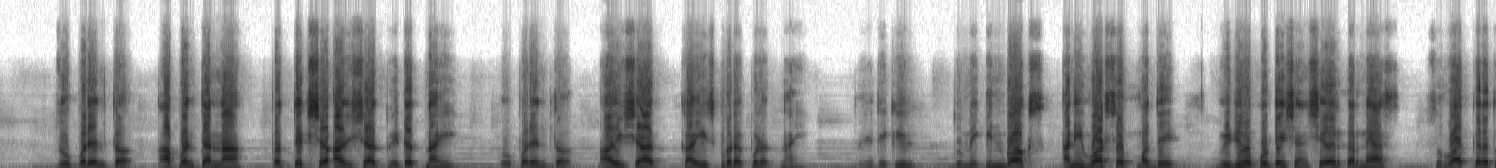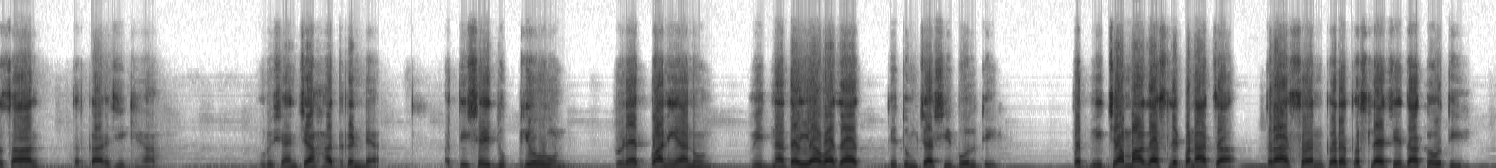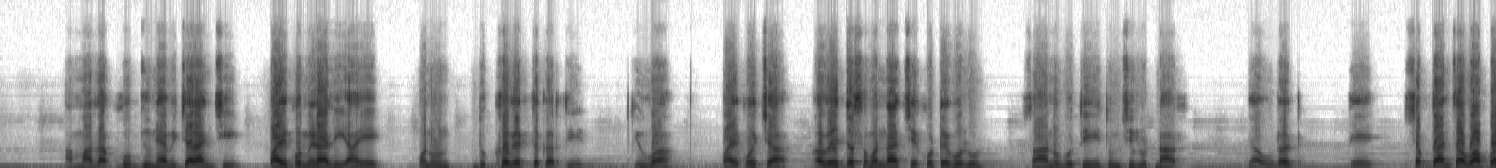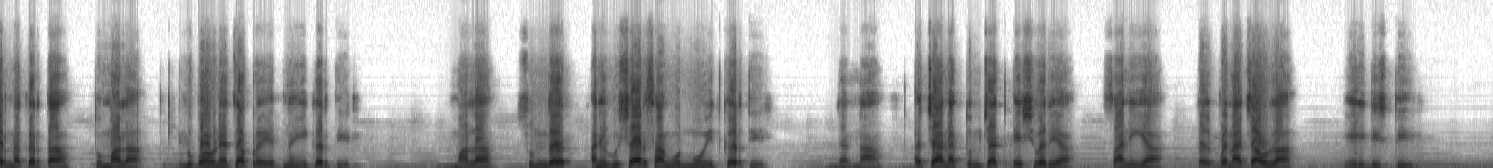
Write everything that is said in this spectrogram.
जोपर्यंत आपण त्यांना प्रत्यक्ष आयुष्यात भेटत नाही तोपर्यंत आयुष्यात काहीच फरक पडत नाही. तरी देखील तुम्ही इनबॉक्स आणि व्हॉट्सअपमध्ये व्हिडिओ कोटेशन शेअर करण्यास सुरुवात करत असाल तर काळजी घ्या. पुरुषांच्या हातकंड्या अतिशय दुःखी होऊन डोळ्यात पाणी आणून वेदनादायी आवाजात ते तुमच्याशी बोलतील. पत्नीच्या मागासलेपणाचा त्रास सहन करत असल्याचे दाखवतील. आम्हाला खूप जुन्या विचारांची बायको मिळाली आहे म्हणून दुःख व्यक्त करतील. किंवा बायकोच्या अवैध संबंधाचे खोटे बोलून सहानुभूतीही तुमची लुटणार. त्या उलट ते शब्दांचा वापर न करता तुम्हाला लुभावण्याचा प्रयत्नही करतील. मला सुंदर आणि हुशार सांगून मोहित करतील. त्यांना अचानक तुमच्यात ऐश्वर्या सानिया कल्पना चावला हे दिसतील.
